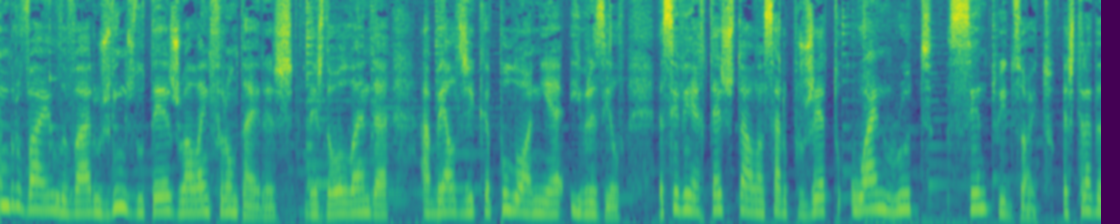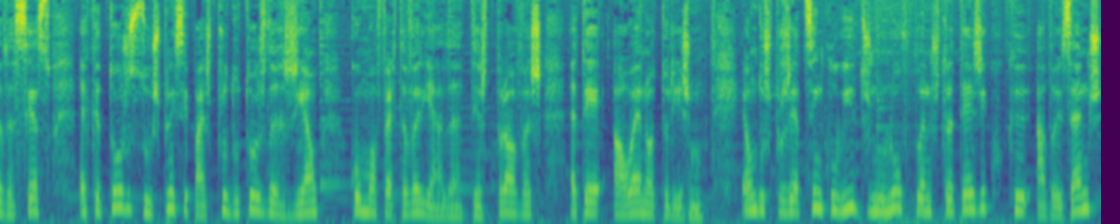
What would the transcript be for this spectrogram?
Setembro vai levar os vinhos do Tejo além fronteiras, desde a Holanda à Bélgica, Polónia e Brasil. A CVR Tejo está a lançar o projeto Wine Route 118, a estrada de acesso a 14 dos principais produtores da região com uma oferta variada, desde provas até ao enoturismo. É um dos projetos incluídos no novo plano estratégico que, há dois anos,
